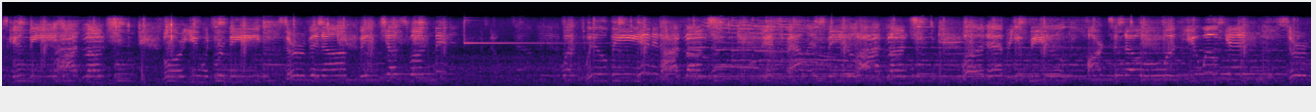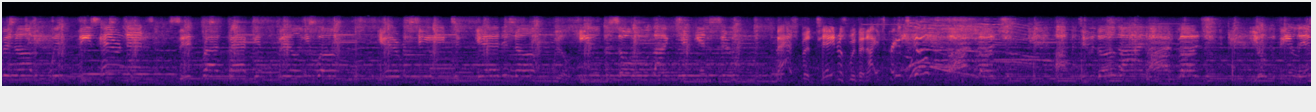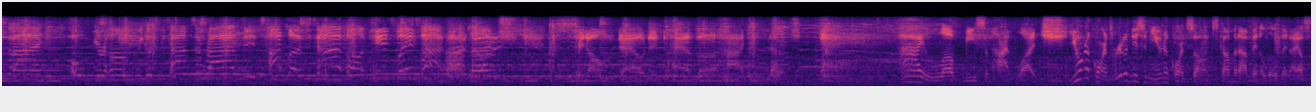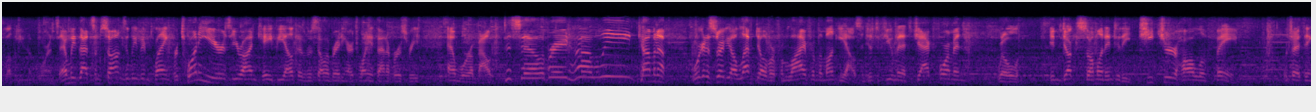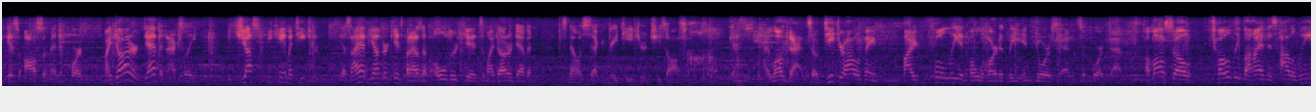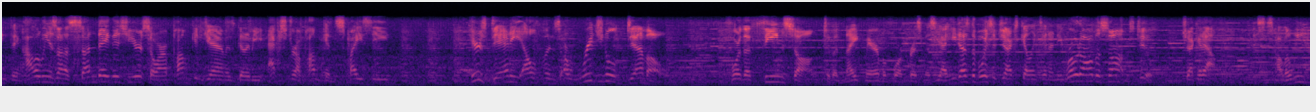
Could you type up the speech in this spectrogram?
as can be. Hot lunch for you and for me. Serving up in just one minute. What will be with an ice cream scoop? Love me some hot lunch. Unicorns. We're going to do some unicorn songs coming up in a little bit. I also love unicorns. And we've got some songs that we've been playing for 20 years here on KPL because we're celebrating our 20th anniversary and we're about to celebrate Halloween. Coming up, we're going to serve you a leftover from Live from the Monkey House. In just a few minutes, Jack Forman will induct someone into the Teacher Hall of Fame, which I think is awesome and important. My daughter, Devin, actually, just became a teacher. Yes, I have younger kids, but I also have older kids, and my daughter, Devin, is now a second grade teacher, and she's awesome. So, yes, I love that. So, Teacher Hall of Fame, I fully and wholeheartedly endorse and support that. I'm also totally behind this Halloween thing. Halloween is on a Sunday this year, so our pumpkin jam is going to be extra pumpkin spicy. Here's Danny Elfman's original demo for the theme song to The Nightmare Before Christmas. Yeah, he does the voice of Jack Skellington, and he wrote all the songs, too. Check it out. This is Halloween.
